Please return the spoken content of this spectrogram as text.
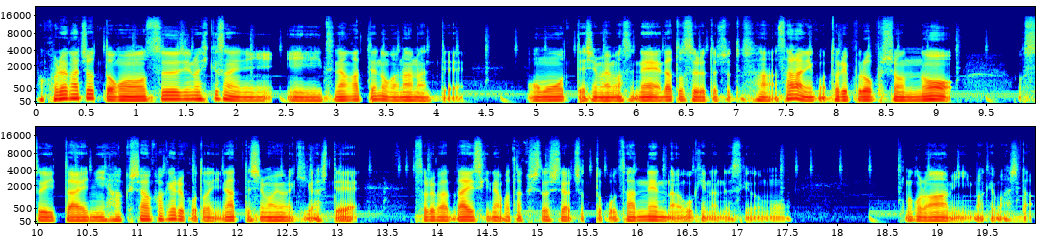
これがちょっとこの数字の低さにつながってんのかななんて思ってしまいますね。だとするとちょっとさ、さらにこのトリプルオプションの衰退に拍車をかけることになってしまうような気がして、それが大好きな私としてはちょっとこう残念な動きなんですけども、まあ、このアーミーに負けました。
